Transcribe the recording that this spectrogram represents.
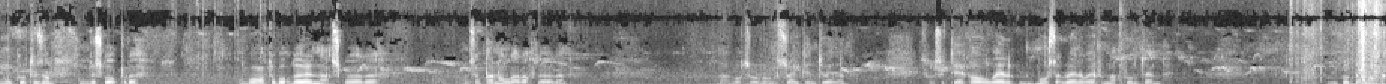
Yeah, gutters on. I'm just going to put a, water butt there in that square there. Once I panel that off there then, that water will run straight into it then. So I should take all the way, most of the rain away from that front end. It'll be good then, won't it?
